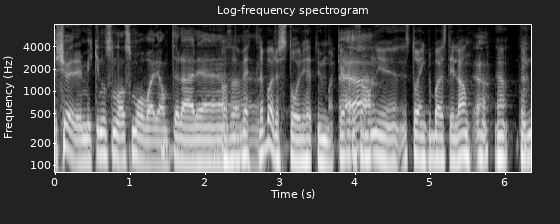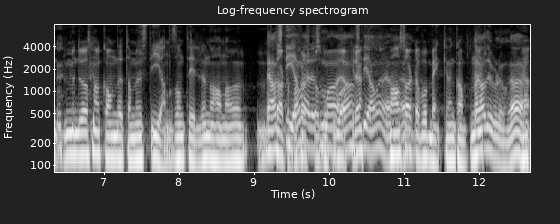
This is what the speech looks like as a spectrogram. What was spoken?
Kjører de ikke noen sånne småvarianter der eh, Altså, Vetle bare står helt umarkert. Ja. Altså, han står egentlig bare stille, han. Ja. det- men du har snakka om dette med Stian og sånn tidligere, når han har Ja, startet på første som og på ja, er Men han ja. starta på benken den kampen Ja, det gjorde de, ja, ja.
